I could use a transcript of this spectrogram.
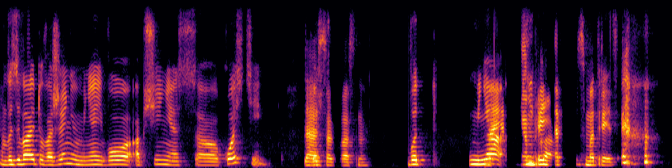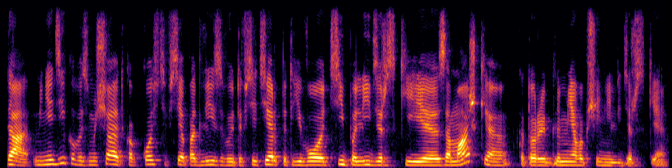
Вызывает уважение у меня его общение с э, Костей. Да, есть, согласна. Вот меня... Да, дико... приятно смотреть. Да, меня дико возмущает, как Кости все подлизывают и все терпят его типа лидерские замашки, которые для меня вообще не лидерские.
